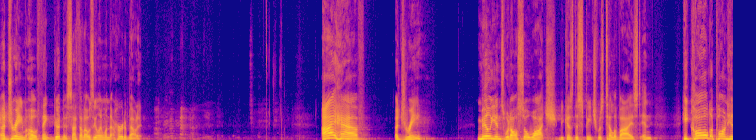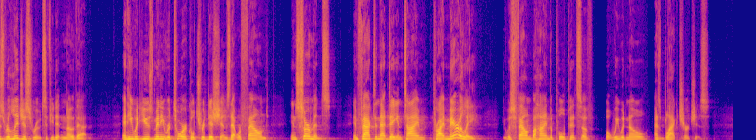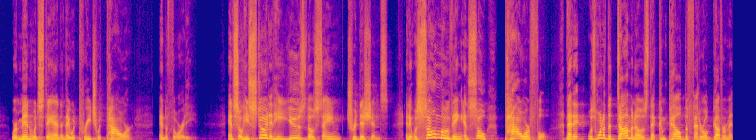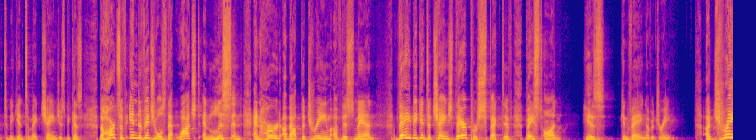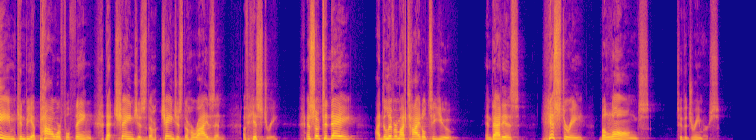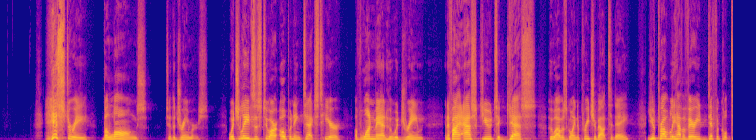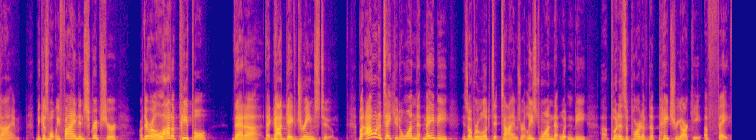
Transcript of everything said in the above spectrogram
a dream. Oh, thank goodness. I thought I was the only one that heard about it. I have a dream. Millions would also watch because the speech was televised. And he called upon his religious roots, if you didn't know that. And he would use many rhetorical traditions that were found in sermons. In fact, in that day and time, primarily it was found behind the pulpits of what we would know as black churches, where men would stand and they would preach with power and authority. And so he stood and he used those same traditions. And it was so moving and so powerful that it was one of the dominoes that compelled the federal government to begin to make changes because the hearts of individuals that watched and listened and heard about the dream of this man they begin to change their perspective based on his conveying of a dream a dream can be a powerful thing that changes the, changes the horizon of history. And so today, I deliver my title to you, and that is History Belongs to the Dreamers. History belongs to the dreamers, which leads us to our opening text here of one man who would dream. And if I asked you to guess who I was going to preach about today, you'd probably have a very difficult time because what we find in Scripture are there were a lot of people that, uh, that God gave dreams to. But I want to take you to one that maybe is overlooked at times, or at least one that wouldn't be uh, put as a part of the patriarchy of faith.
